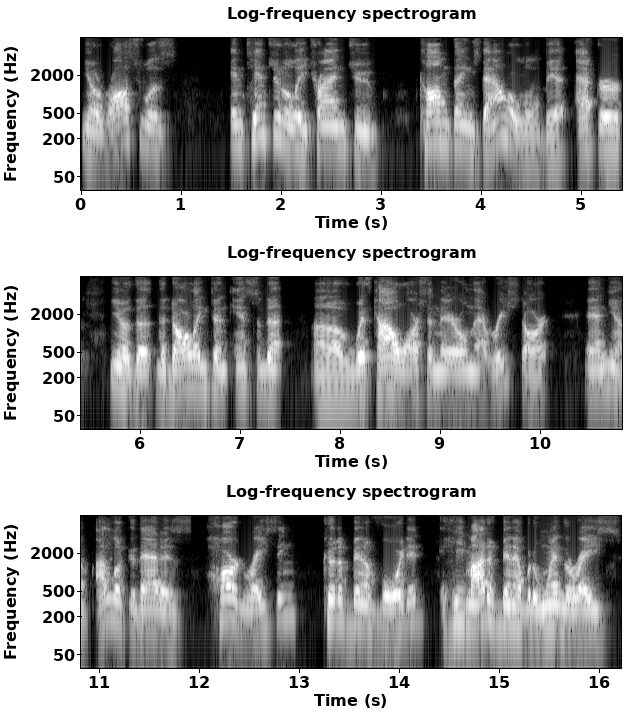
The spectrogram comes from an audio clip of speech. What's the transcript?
you know Ross was intentionally trying to calm things down a little bit after you know the the Darlington incident uh, with Kyle Larson there on that restart. And you know I looked at that as hard racing could have been avoided. He might have been able to win the race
